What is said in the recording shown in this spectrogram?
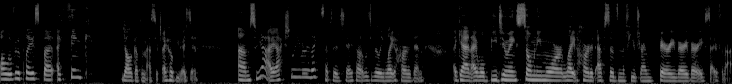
all over the place, but I think y'all got the message. I hope you guys did. Um, so, yeah, I actually really liked this episode today. I thought it was really lighthearted, and again, I will be doing so many more lighthearted episodes in the future. I'm very, very, very excited for that.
